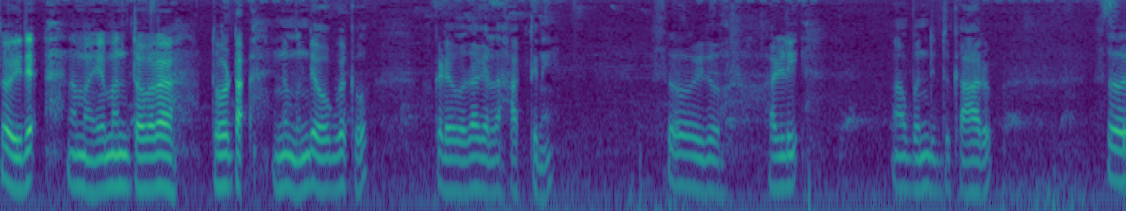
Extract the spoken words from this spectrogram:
ಸೊ ಇದೆ. ನಮ್ಮ ಹೇಮಂತ್ ಅವರ ತೋಟ. ಇನ್ನು ಮುಂದೆ ಹೋಗಬೇಕು. ಆ ಕಡೆ ಹೋದಾಗೆಲ್ಲ ಹಾಕ್ತೀನಿ. ಸೊ ಇದು ಹಳ್ಳಿ. ನಾವು ಬಂದಿದ್ದು ಕಾರು. ಸೊ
